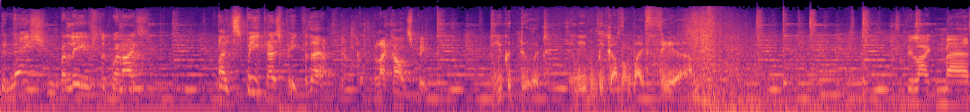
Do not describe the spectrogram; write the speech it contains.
The nation believes that when I I speak, I speak for them, but I can't speak. You could do it. You needn't be governed by fear. It'll be like mad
